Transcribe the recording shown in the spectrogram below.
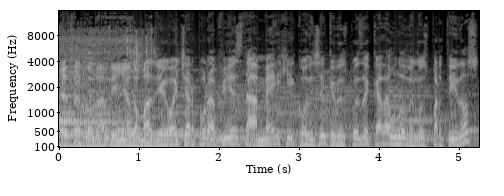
Ese Ronaldinho nomás llegó a echar pura fiesta a México. Dicen que después de cada uno de los partidos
